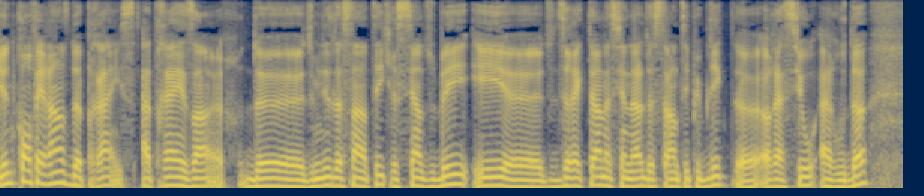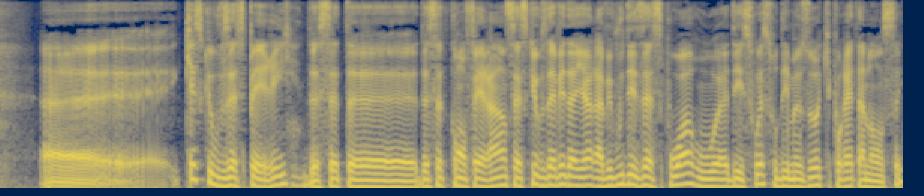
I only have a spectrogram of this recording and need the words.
Y a une conférence de presse à 13 heures de, du ministre de la Santé, Christian Dubé, et euh, du directeur national de santé publique, Horacio Arruda. Qu'est-ce que vous espérez de cette de cette conférence? Est-ce que vous avez d'ailleurs avez-vous des espoirs ou des souhaits sur des mesures qui pourraient être annoncées?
